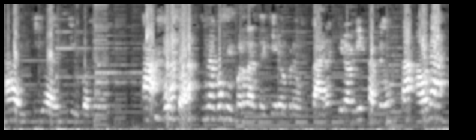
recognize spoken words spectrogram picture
Ay, ¿qué iba a decir con él? Ah, eso, una cosa importante quiero preguntar. Quiero abrir esta pregunta. Ahora,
